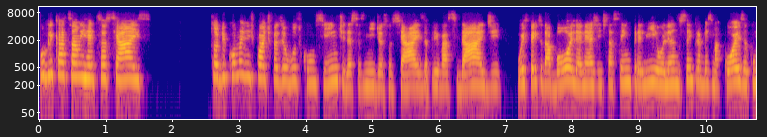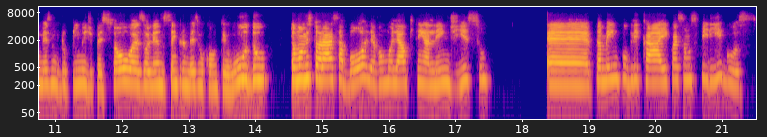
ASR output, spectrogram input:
Publicação em redes sociais, sobre como a gente pode fazer o uso consciente dessas mídias sociais, a privacidade, o efeito da bolha, né? A gente está sempre ali olhando sempre a mesma coisa, com o mesmo grupinho de pessoas, olhando sempre o mesmo conteúdo. Então, vamos estourar essa bolha, vamos olhar o que tem além disso. É, também publicar aí quais são os perigos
